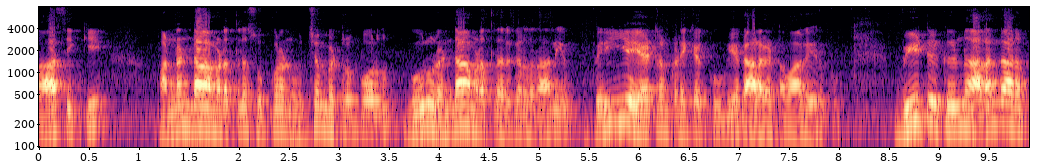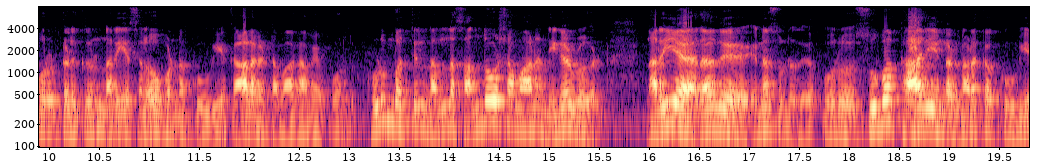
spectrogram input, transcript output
ராசிக்கு பன்னெண்டாம் இடத்துல சுக்கரன் உச்சம் பெற்று போகிறதும் குரு ரெண்டாம் இடத்துல இருக்கிறதுனாலையும் பெரிய ஏற்றம் கிடைக்கக்கூடிய காலகட்டமாக இருக்கும். வீட்டுக்குன்னு அலங்கார பொருட்களுக்குன்னு நிறைய செலவு பண்ணக்கூடிய காலகட்டமாக அமையப்போகிறது குடும்பத்தில் நல்ல சந்தோஷமான நிகழ்வுகள் நிறைய அதாவது என்ன சொல்கிறது ஒரு சுப காரியங்கள் நடக்கக்கூடிய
